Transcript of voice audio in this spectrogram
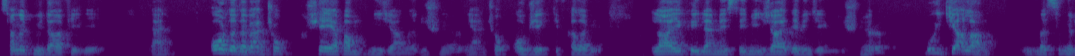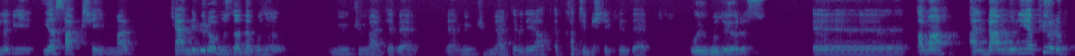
sanık müdafiliği. Yani orada da ben çok şey yapamayacağımı düşünüyorum. Yani çok objektif kalabilir. Layıkıyla mesleğimi icra edemeyeceğimi düşünüyorum. Bu iki alanla sınırlı bir yasak şeyim var. Kendi büromuzda da bunu mümkün mertebe yani mümkün mertebe değil hatta katı bir şekilde uyguluyoruz. Ee, ama hani ben bunu yapıyorum.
